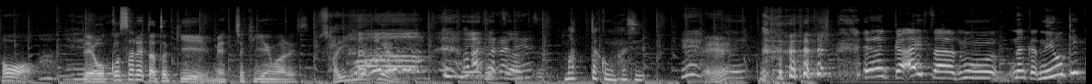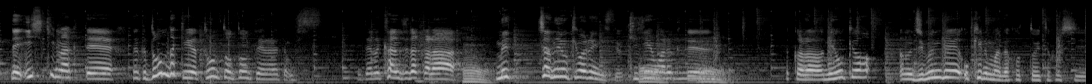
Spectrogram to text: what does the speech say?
ほうで起こされた時めっちゃ機嫌悪いです最悪や朝がね全く同じ。んえ？え、なんか、アイさん、もう、なんか寝起きって意識なくて、なんかどんだけトントントンってやられても。みたいな感じだから、うんめっちゃ寝起き悪いんですよ。機嫌悪くて。うんだから寝起きはあの自分で起きるまでほっといてほしい。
